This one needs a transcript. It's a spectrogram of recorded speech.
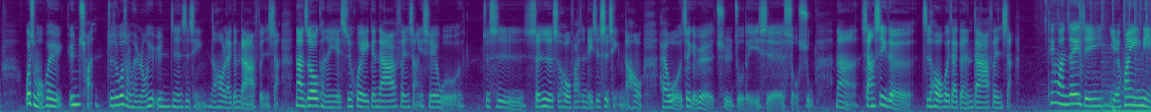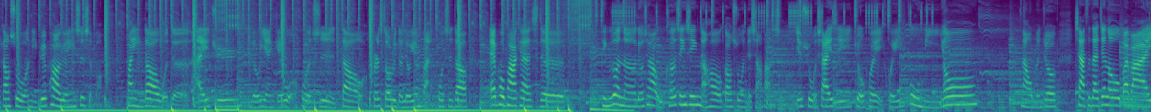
为什么我会晕船，就是为什么很容易晕这件事情，然后来跟大家分享。那之后可能也是会跟大家分享一些我就是生日的时候发生的一些事情，然后还有我这个月去做的一些手术。那详细的。之后会再跟大家分享。听完这一集，也欢迎你告诉我你约炮的原因是什么。欢迎到我的 IG 留言给我，或者是到 First Story 的留言板，或是到 Apple Podcast 的评论呢，留下五颗星星，然后告诉我你的想法是什么。也许我下一集就会回复你哟。那我们就下次再见喽，拜拜。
